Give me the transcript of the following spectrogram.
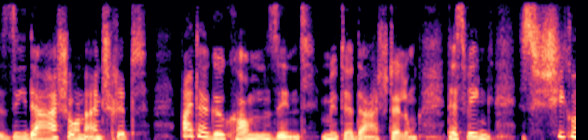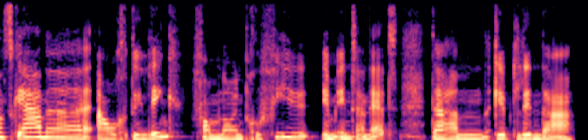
sie da schon einen Schritt weitergekommen sind mit der Darstellung. Deswegen schick uns gerne auch den Link vom neuen Profil im Internet. Dann gibt Linda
